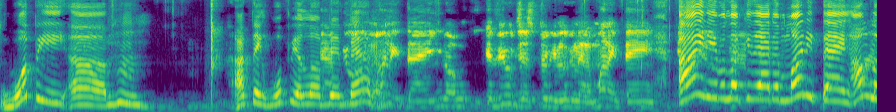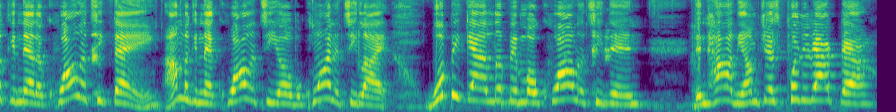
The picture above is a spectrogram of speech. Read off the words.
Whoopi. Um, hmm, I think Whoopi a little Now, bit if it was a better. money thing, you know, if you were just strictly looking at a money thing, I ain't even looking at a money thing. I'm looking at a quality thing. I'm looking at quality over quantity. Like Whoopi got a little bit more quality than than Halle. I'm just putting it out there.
